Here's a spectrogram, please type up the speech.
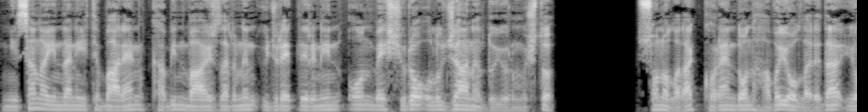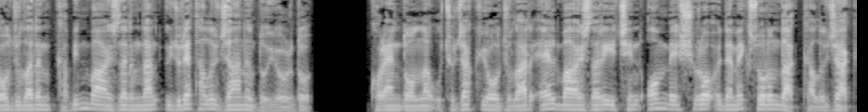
Nisan ayından itibaren kabin bağışlarının ücretlerinin 15 euro olacağını duyurmuştu. Son olarak Corendon Hava Yolları da yolcuların kabin bağışlarından ücret alacağını duyurdu. Corendon'la uçacak yolcular el bağışları için 15 euro ödemek zorunda kalacak.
